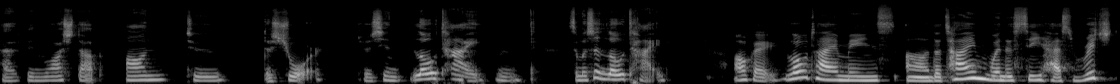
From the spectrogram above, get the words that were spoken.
have been washed up onto the shore。就是现 low tide，嗯，什么是 low tide？Okay, low tide means uh, the time when the sea has reached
